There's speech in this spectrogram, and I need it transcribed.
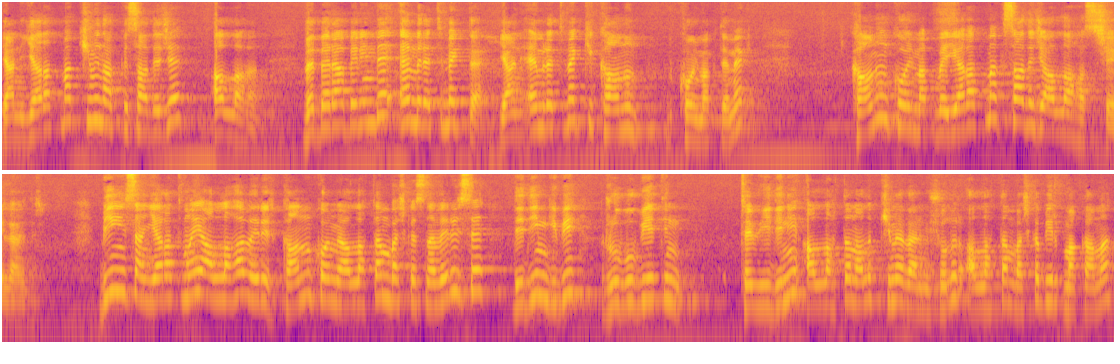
Yani yaratmak kimin hakkı sadece? Allah'ın. Ve beraberinde emretmek de yani emretmek ki kanun koymak demek. Kanun koymak ve yaratmak sadece Allah'a has şeylerdir. Bir insan yaratmayı Allah'a verir, kanun koymayı Allah'tan başkasına verirse dediğim gibi rububiyetin tevhidini Allah'tan alıp kime vermiş olur? Allah'tan başka bir makama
